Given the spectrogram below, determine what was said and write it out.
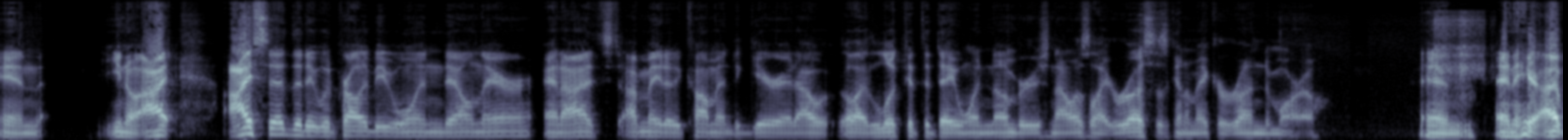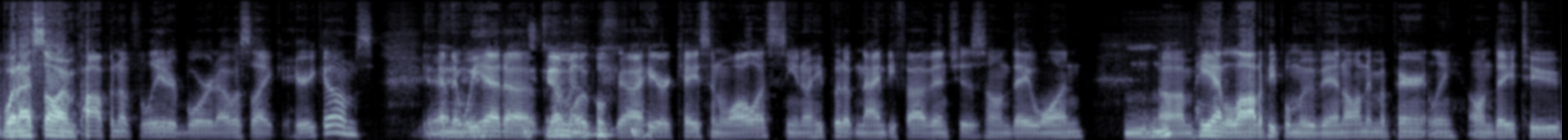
And you know, I I said that it would probably be one down there, and I I made a comment to Garrett. I, I looked at the day one numbers, and I was like, Russ is going to make a run tomorrow. And and here, I, when I saw him popping up the leaderboard, I was like, here he comes. Yeah, and then we had a, a local guy here, Cason Wallace. You know, he put up 95 inches on day one. Mm-hmm. Um, he had a lot of people move in on him apparently on day two,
